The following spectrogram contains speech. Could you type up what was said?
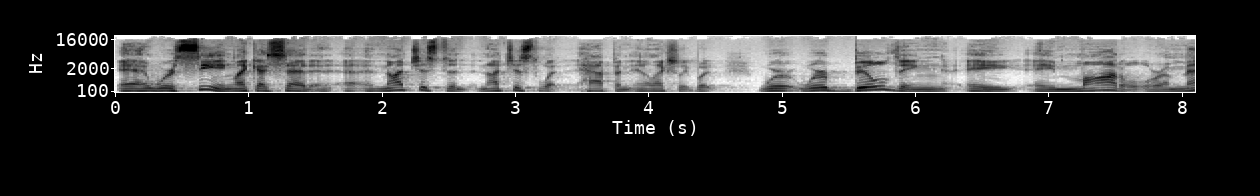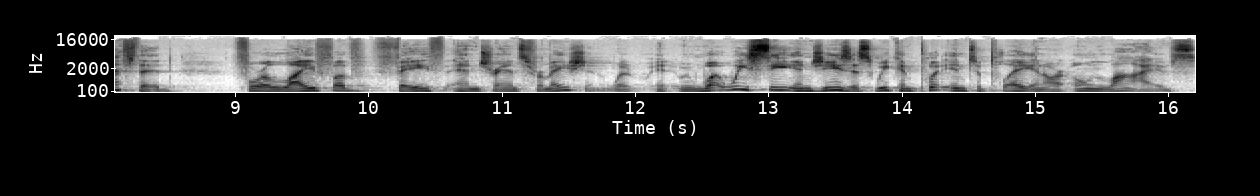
And we're seeing, like I said, not just, not just what happened intellectually, but we're, we're building a, a model or a method for a life of faith and transformation. What, what we see in Jesus, we can put into play in our own lives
